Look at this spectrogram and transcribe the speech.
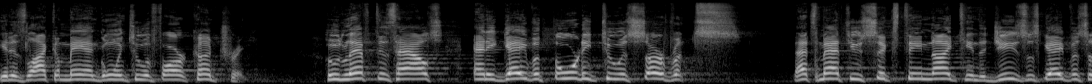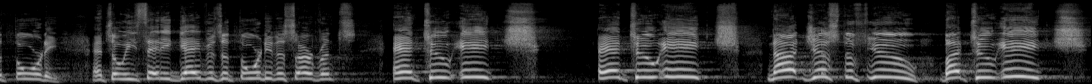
It is like a man going to a far country who left his house and he gave authority to his servants. That's Matthew 16, 19, that Jesus gave us authority. And so he said he gave his authority to servants and to each, and to each, not just a few, but to each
